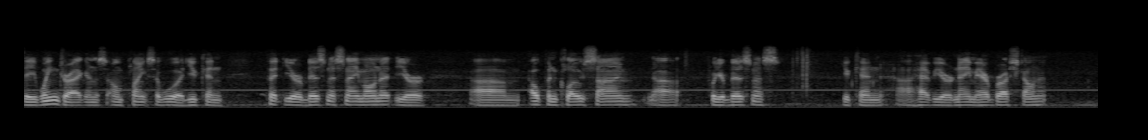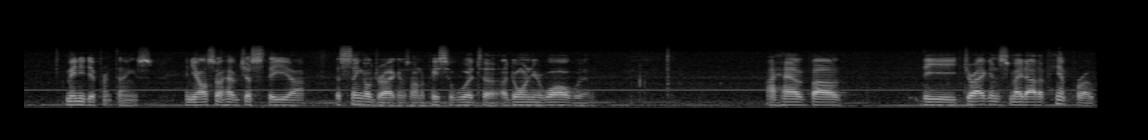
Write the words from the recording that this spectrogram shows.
the wing dragons on planks of wood. You can put your business name on it, your um, open close sign uh, for your business. You can uh, have your name airbrushed on it. Many different things. And you also have just the, uh, the single dragons on a piece of wood to adorn your wall with. I have uh, the dragons made out of hemp rope.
